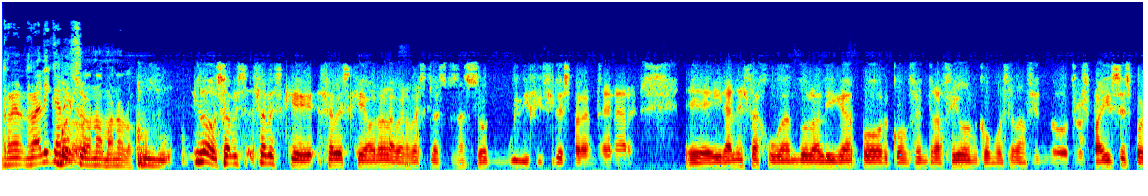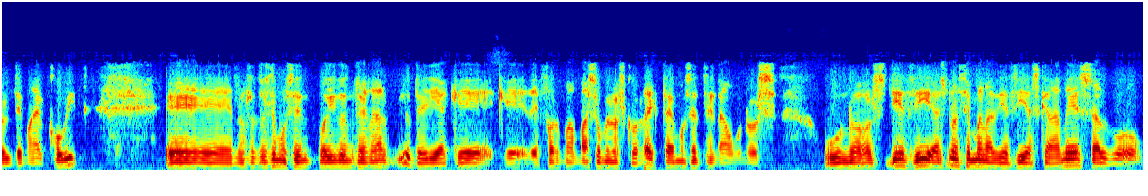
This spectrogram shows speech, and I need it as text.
¿radican bueno, eso o no, Manolo? No, sabes, sabes que sabes que ahora la verdad es que las cosas son muy difíciles para entrenar. Eh, Irán está jugando la liga por concentración, como están haciendo otros países por el tema del COVID. Eh, nosotros hemos podido entrenar, yo te diría que, que de forma más o menos correcta. Hemos entrenado unos unos 10 días, una semana, 10 días cada mes, salvo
